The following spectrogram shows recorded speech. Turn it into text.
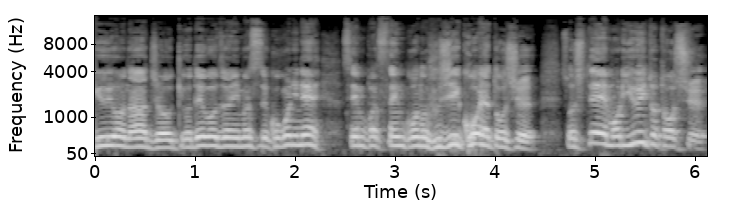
いうような状況でございます。ここにね、先発転向の藤井荒野投手、そして森唯斗投手、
